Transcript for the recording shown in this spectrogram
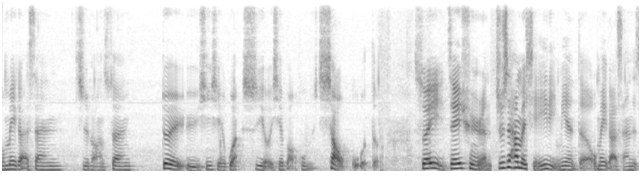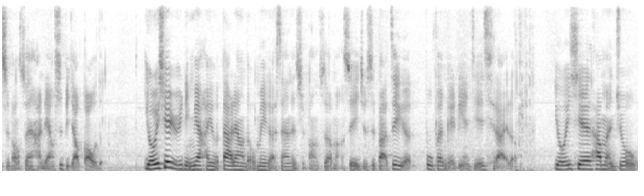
omega 三脂肪酸对于心血管是有一些保护效果的，所以这一群人就是他们血液里面的 omega 三的脂肪酸含量是比较高的，有一些鱼里面含有大量的 omega 三的脂肪酸嘛，所以就是把这个部分给连接起来了。有一些他们就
